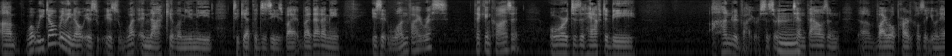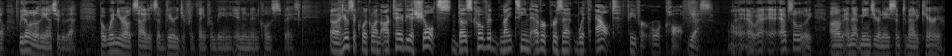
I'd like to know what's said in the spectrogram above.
Um, what we don't really know is is what inoculum you need to get the disease. By by that I mean, is it one virus that can cause it, or does it have to be hundred viruses or mm-hmm. ten thousand uh, viral particles that you inhale? We don't know the answer to that. But when you're outside, it's a very different thing from being in an enclosed space. Uh, here's a quick one. Octavia Schultz, does COVID 19 ever present without fever or cough? Yes. Absolutely. Um, and that means you're an asymptomatic carrier.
